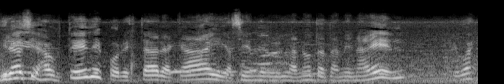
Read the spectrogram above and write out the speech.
Gracias a ustedes por estar acá y haciéndole la nota también a él. Bueno,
